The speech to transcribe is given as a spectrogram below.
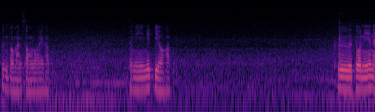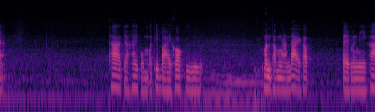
ขึ้นประมาณ 200 ครับ ตัวนี้นิดเดียวครับ คือตัวนี้เนี่ย ถ้าจะให้ผมอธิบายก็คือ มันทำงานได้ครับ แต่มันมีค่า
